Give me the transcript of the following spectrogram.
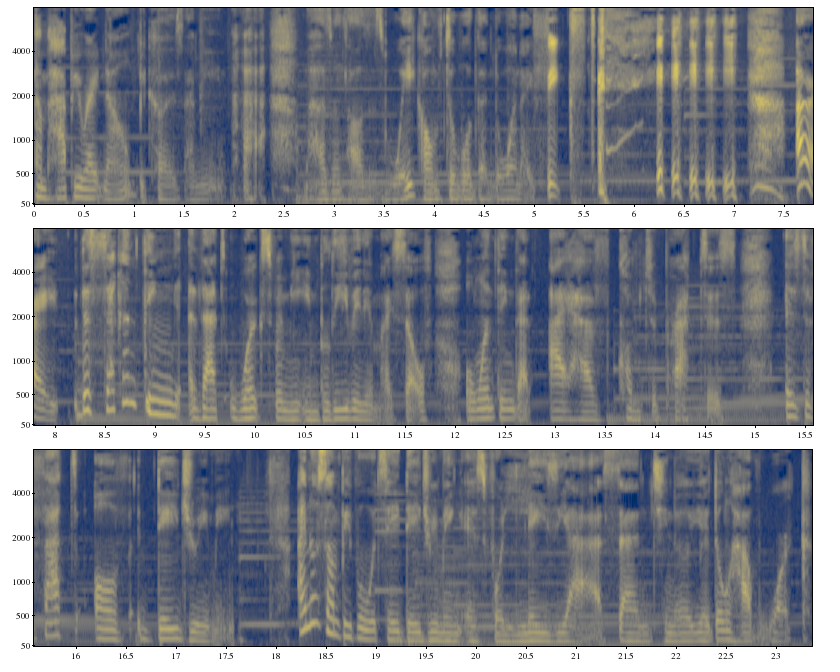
I'm happy right now because I mean, my husband's house is way comfortable than the one I fixed. All right. The second thing that works for me in believing in myself, or one thing that I have come to practice, is the fact of daydreaming. I know some people would say daydreaming is for lazy ass and you know, you don't have work.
